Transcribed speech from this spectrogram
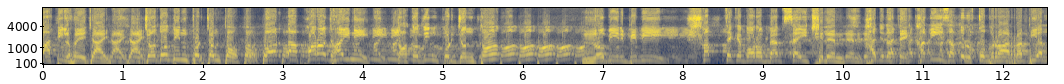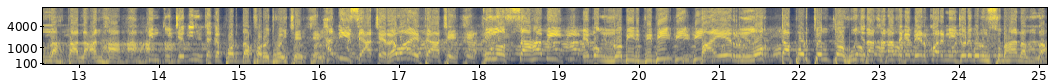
বাতিল হয়ে যায়। যতদিন পর্যন্ত পর্দা ফরজ হয়নি, ততদিন পর্যন্ত নবীর বিবি সব থেকে বড় ব্যবসায়ী ছিলেন হযরতে খাদিজাতুল কুবরা রাদিয়াল্লাহু তাআলা আনহা। কিন্তু যেদিন থেকে পর্দা ফরজ হয়েছে, হাদিসে আছে, রেওয়ায়েতে আছে, কোন সাহাবী এবং নবীর বিবি পায়ের নখটা পর্যন্ত হুজরাখানা থেকে বের করেনি। জোরে বলুন, সুবহানাল্লাহ।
